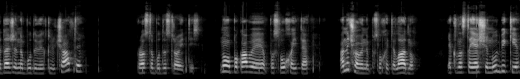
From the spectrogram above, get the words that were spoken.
Я навіть не буду відключати. Просто буду строїтись. Ну, поки ви послухайте. А нічого ви не послухайте, ладно. Як настоящі нубіки.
